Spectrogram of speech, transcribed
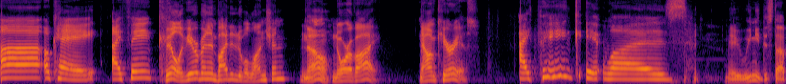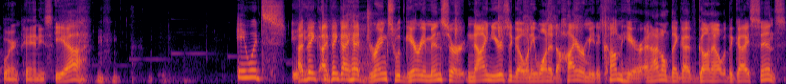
Uh, okay, I think Bill, have you ever been invited to a luncheon? No. Nor have I. Now I'm curious. I think it was. Maybe we need to stop wearing panties. Yeah. It would. s- I think I think I had drinks with Gary Mincer nine years ago when he wanted to hire me to come here, and I don't think I've gone out with the guy since.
